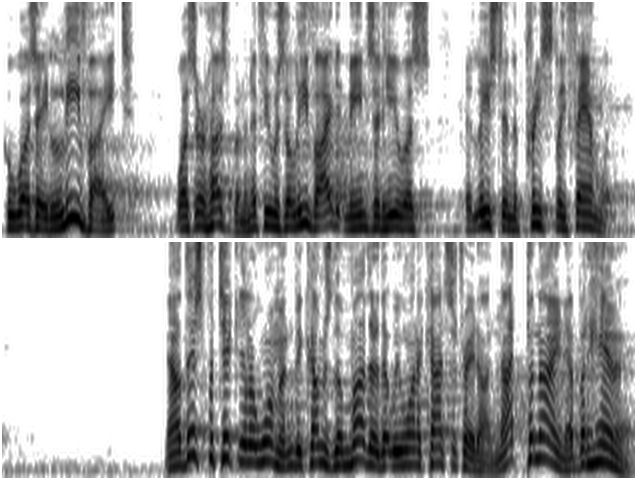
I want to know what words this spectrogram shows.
who was a Levite, was her husband. And if he was a Levite, it means that he was at least in the priestly family. Now, this particular woman becomes the mother that we want to concentrate on. Not Peninnah, but Hannah.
